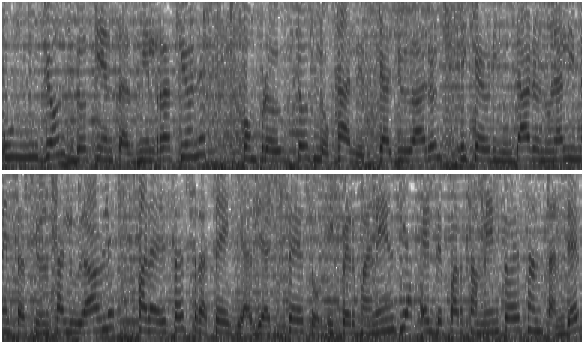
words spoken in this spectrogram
1.200.000 raciones con productos locales que ayudaron y que brindaron una alimentación saludable. Para esta estrategia de acceso y permanencia, el Departamento de Santander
